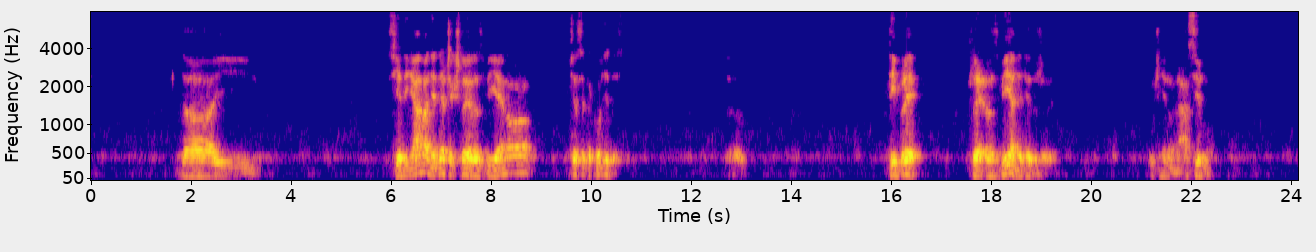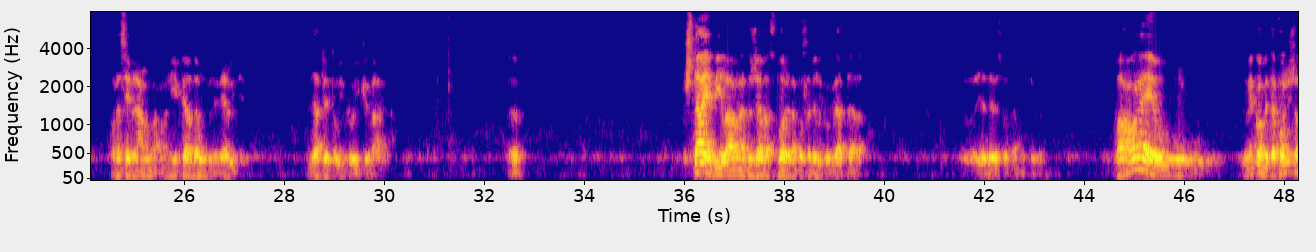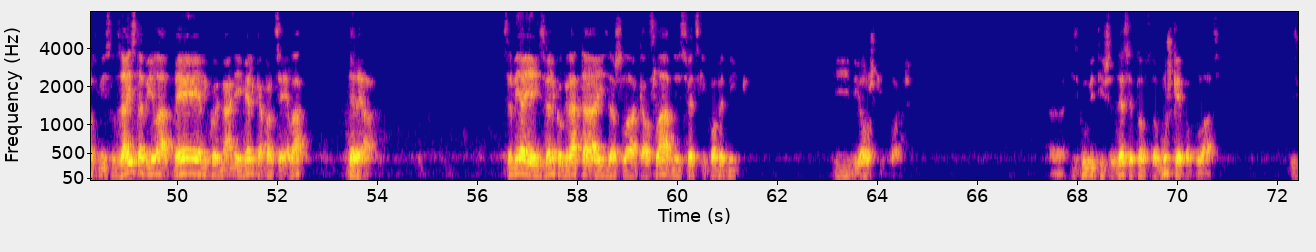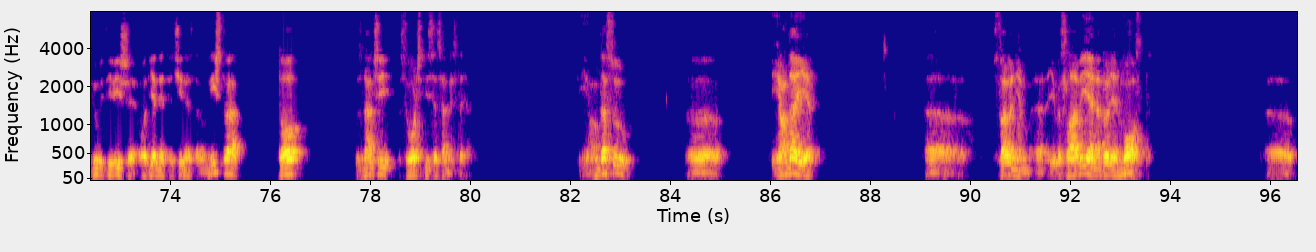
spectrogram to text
da i sjedinjavanje nečeg što je razbijeno će se takođe desiti. Tim pre, što je razbijanje te države učinjeno nasilno, Ona se branila, ona nije htjela da umre, verujte. Zato je toliko i krvarila. E, šta je bila ona država stvorena posle velikog rata 1918. godine? Pa ona je u, u nekom metaforičnom smislu zaista bila veliko imanje i velika parcela DDA. Srbija je iz velikog rata izašla kao slavni svetski pobednik i biološki poražen. E, izgubiti 60% muške populacije, izgubiti više od jedne trećine stanovništva, to znači suočiti se sa nestajanjem. I onda su I onda je uh, stvaranjem uh, Jugoslavije napravljen most uh,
